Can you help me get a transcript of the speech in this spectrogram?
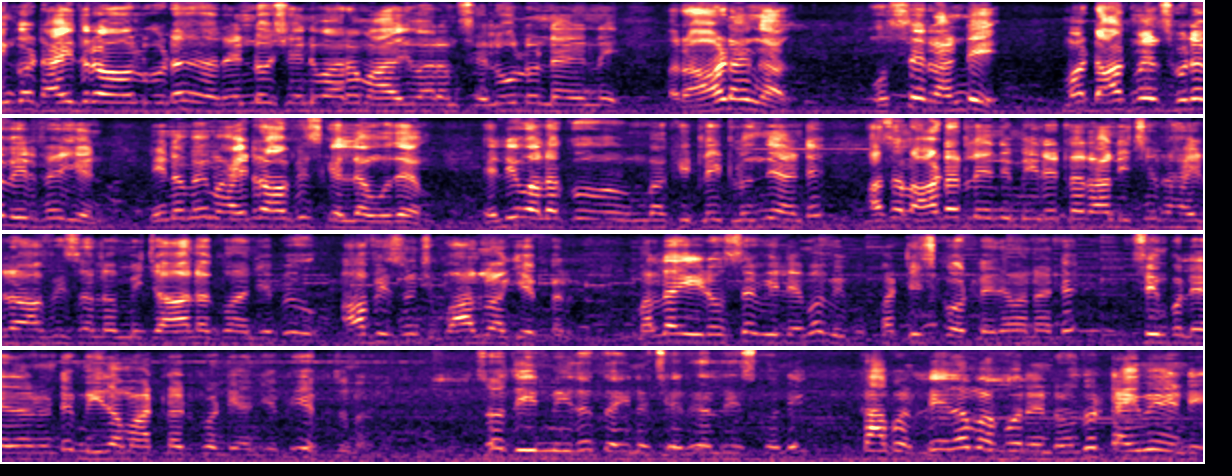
ఇంకోటి హైదరాబాద్ కూడా రెండో శనివారం ఆదివారం సెలవులు ఉన్నాయని రావడం కాదు. వస్తే రండి. మా డాక్యుమెంట్స్ కూడా వెరిఫై చేయండి. నిన్న మేము హైదరాబాద్ ఆఫీస్కి వెళ్ళాము ఉదయం. వెళ్ళి వాళ్ళకు మాకు ఇట్లా ఇట్లా ఉంది అంటే అసలు ఆర్డర్ లేని మీరు ఎట్లా రానిచ్చారు? హైడ్రా ఆఫీసర్లో మీ జాలకు అని చెప్పి ఆఫీస్ నుంచి వాళ్ళు మాకు చెప్పారు. మళ్ళీ ఈడ వస్తే వీళ్ళేమో పట్టించుకోవట్లేదు ఏమన్నా అంటే సింపుల్ ఏదైనా అంటే మీద మాట్లాడుకోండి అని చెప్పి చెప్తున్నారు. సో దీని మీద తగిన చర్యలు తీసుకొని కాబట్టి లేదా మాకు రెండు రోజులు టైం వేయండి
